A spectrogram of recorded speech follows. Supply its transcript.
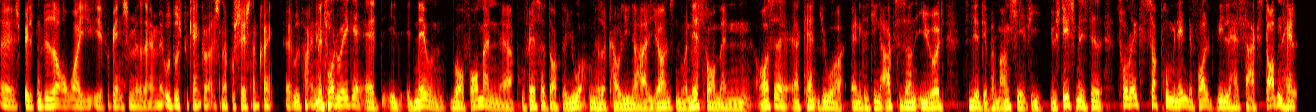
øh, spille den videre over i, i forbindelse med, øh, med udbudsbekendtgørelsen og processen omkring øh, udpegningen. Men tror du ikke, at et, et nævn, hvor formanden er professor Dr. Jur, hun hedder Karoline Hardy Jørgensen, hvor næstformanden også er kendt jur, Anne-Christine Axelsson, i øvrigt tidligere departementchef i Justitsministeriet, tror du ikke, så prominente folk ville have sagt, stop en halv,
